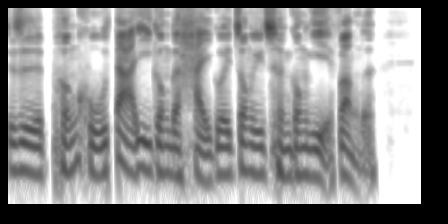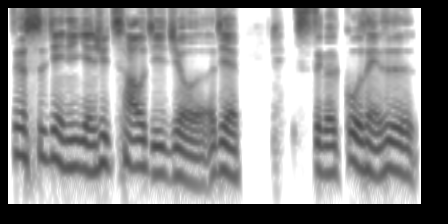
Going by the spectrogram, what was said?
就是澎湖大义工的海龟终于成功野放了，这个事件已经延续超级久了，而且整个过程也是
